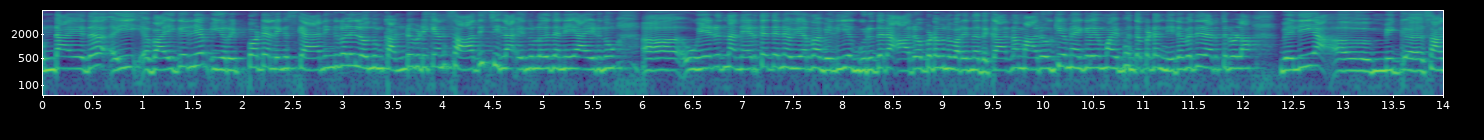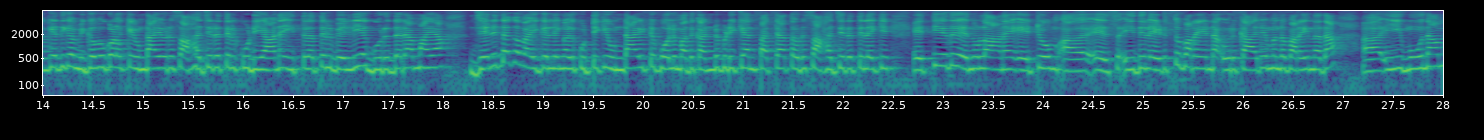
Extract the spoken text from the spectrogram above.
ഉണ്ടായത്. ഈ വൈകല്യം ഈ റിപ്പോർട്ട് അല്ലെങ്കിൽ സ്കാനിങ്ങുകളിൽ ഒന്നും കണ്ടുപിടിക്കാൻ സാധിച്ചില്ല എന്നുള്ളത് തന്നെയായിരുന്നു ഉയരുന്ന നേരത്തെ തന്നെ ഉയർന്ന വലിയ ഗുരുതര ആരോപണം എന്ന് പറയുന്നത്. കാരണം ആരോഗ്യ മേഖലയുമായി ബന്ധപ്പെട്ട നിരവധി തരത്തിലുള്ള വലിയ മിക സാങ്കേതിക മികവുകളൊക്കെ ഉണ്ടായ ഒരു സാഹചര്യത്തിൽ കൂടിയാണ് ഇത്തരത്തിൽ വലിയ ഗുരുതരമായ ജനിതക വൈകല്യങ്ങൾ കുട്ടിക്ക് ഉണ്ടായിട്ട് പോലും അത് കണ്ടുപിടിക്കാൻ പറ്റാത്ത ഒരു സാഹചര്യത്തിലേക്ക് എത്തിയത് എന്നുള്ളതാണ് ഏറ്റവും ഇതിൽ എടുത്തു പറയേണ്ട ഒരു കാര്യമെന്ന് പറയുന്നത്. ഈ മൂന്നാമ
